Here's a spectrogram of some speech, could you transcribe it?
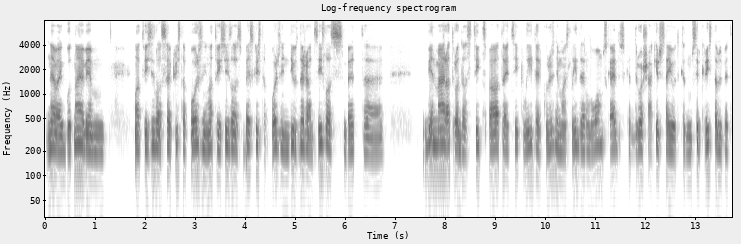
nevajag būt naiviem. Latvijas izlase ar Kristofru Porziņu, Latvijas izlase bez Kristofra Porziņa, divas dažādas izlases, bet uh, vienmēr atrodas citi spēlētāji, citi līderi, kur uzņemās līderu lomu. Skaidrs, ka drošāk ir sajūta, ka mums ir Kristaps, bet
